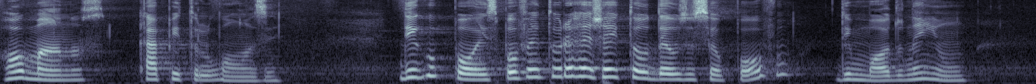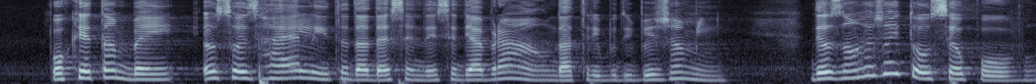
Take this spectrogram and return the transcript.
Romanos, capítulo 11. Digo, pois, porventura rejeitou Deus o seu povo? De modo nenhum. Porque também eu sou israelita da descendência de Abraão, da tribo de Benjamim. Deus não rejeitou o seu povo,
